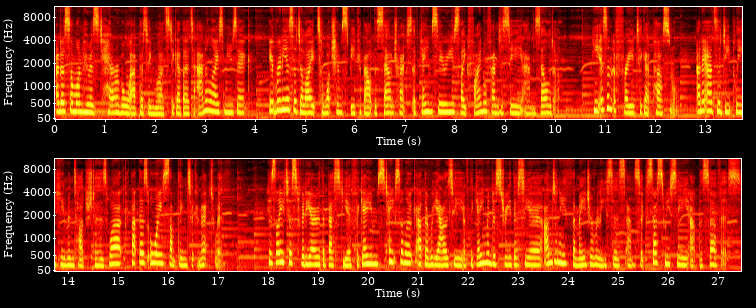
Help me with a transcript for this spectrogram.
And as someone who is terrible at putting words together to analyse music, it really is a delight to watch him speak about the soundtracks of game series like Final Fantasy and Zelda. He isn't afraid to get personal, and it adds a deeply human touch to his work that there's always something to connect with. His latest video, The Best Year for Games, takes a look at the reality of the game industry this year underneath the major releases and success we see at the surface,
